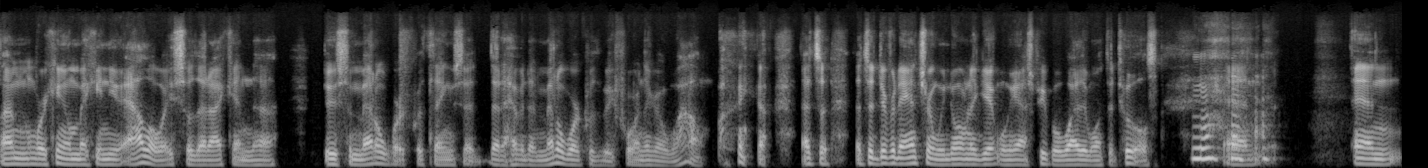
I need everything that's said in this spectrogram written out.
I'm working on making new alloy so that I can." Uh, do some metal work with things that, that I haven't done metal work with before. And they go, wow, that's a, that's a different answer than we normally get when we ask people why they want the tools. and, and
